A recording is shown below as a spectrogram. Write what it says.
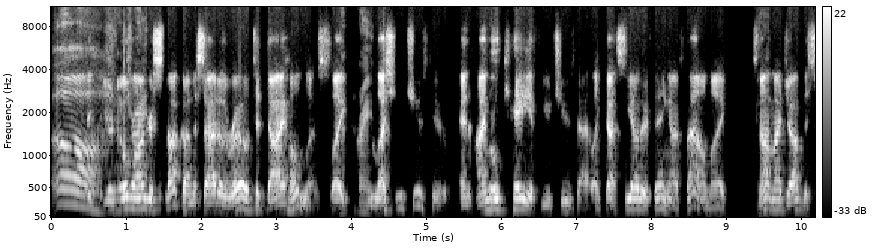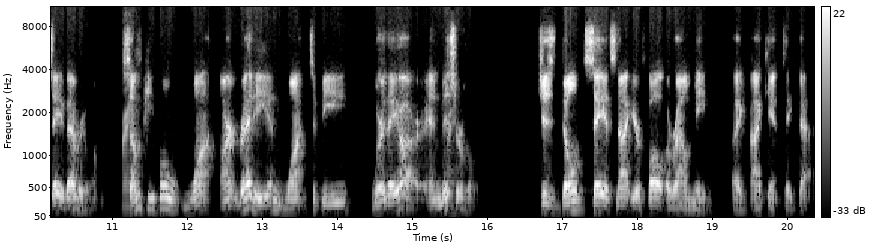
oh, Like, you're no right. longer stuck on the side of the road to die homeless like right. unless you choose to. And i'm okay if you choose that. Like that's the other thing i found like it's not my job to save everyone. Right. some people want aren't ready and want to be where they are and miserable. Just don't say it's not your fault around me. Like i can't take that.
